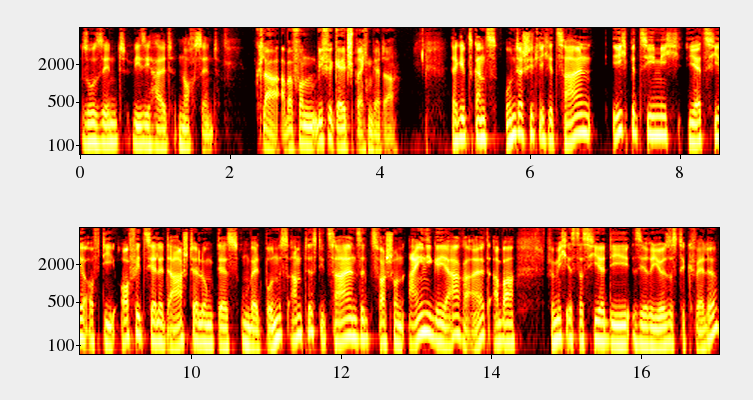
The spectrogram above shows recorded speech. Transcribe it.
so sind, wie sie halt noch sind. Klar, aber von wie viel Geld sprechen wir da? Da gibt's ganz unterschiedliche Zahlen. Ich beziehe mich jetzt hier auf die offizielle Darstellung des Umweltbundesamtes. Die Zahlen sind zwar schon einige Jahre alt, aber für mich ist das hier die seriöseste Quelle.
